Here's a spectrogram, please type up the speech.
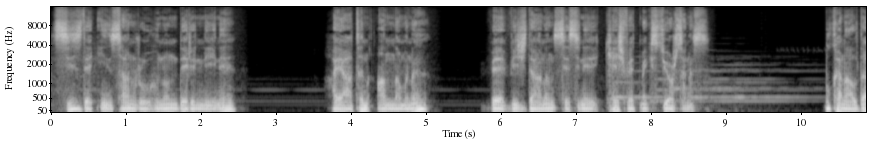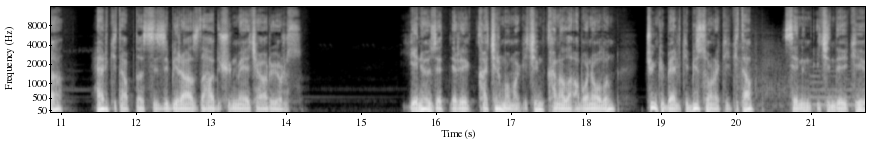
siz de insan ruhunun derinliğini, hayatın anlamını ve vicdanın sesini keşfetmek istiyorsanız, bu kanalda her kitapta sizi biraz daha düşünmeye çağırıyoruz. Yeni özetleri kaçırmamak için kanala abone olun. Çünkü belki bir sonraki kitap senin içindeki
